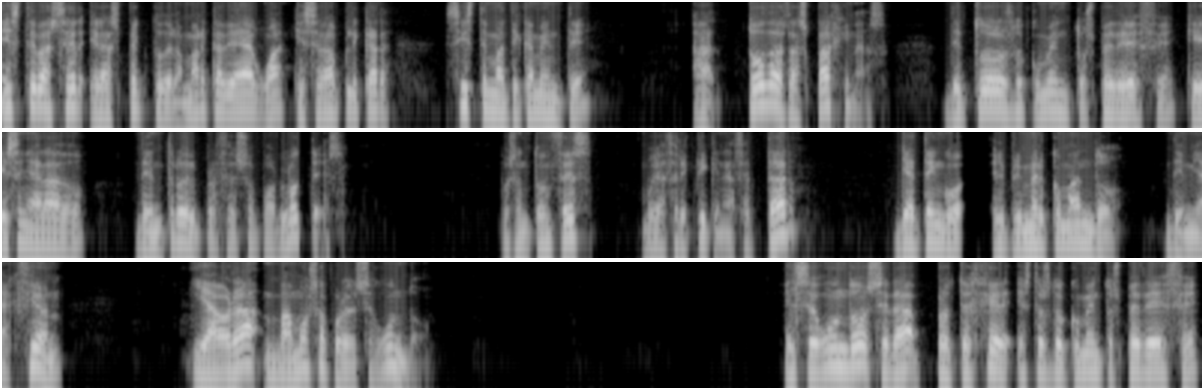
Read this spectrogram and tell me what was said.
Este va a ser el aspecto de la marca de agua que se va a aplicar sistemáticamente a todas las páginas de todos los documentos PDF que he señalado dentro del proceso por lotes. Pues entonces voy a hacer clic en aceptar. Ya tengo el primer comando de mi acción y ahora vamos a por el segundo. El segundo será proteger estos documentos PDF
